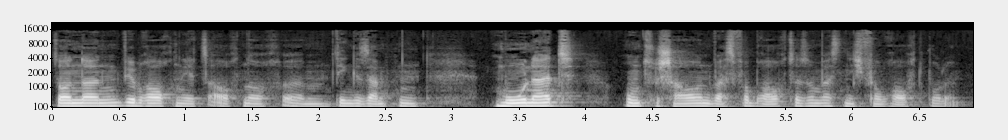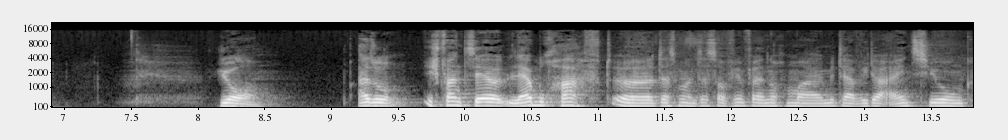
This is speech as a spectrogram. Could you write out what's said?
sondern wir brauchen jetzt auch noch ähm, den gesamten Monat, um zu schauen, was verbraucht ist und was nicht verbraucht wurde. Ja, also ich fand es sehr lehrbuchhaft, äh, dass man das auf jeden Fall nochmal mit der Wiedereinziehung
